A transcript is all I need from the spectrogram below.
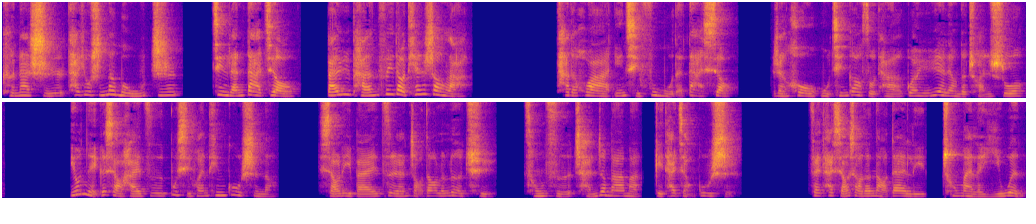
可那时他又是那么无知，竟然大叫：“白玉盘飞到天上啦！”他的话引起父母的大笑，然后母亲告诉他关于月亮的传说。有哪个小孩子不喜欢听故事呢？小李白自然找到了乐趣，从此缠着妈妈给他讲故事。在他小小的脑袋里充满了疑问：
